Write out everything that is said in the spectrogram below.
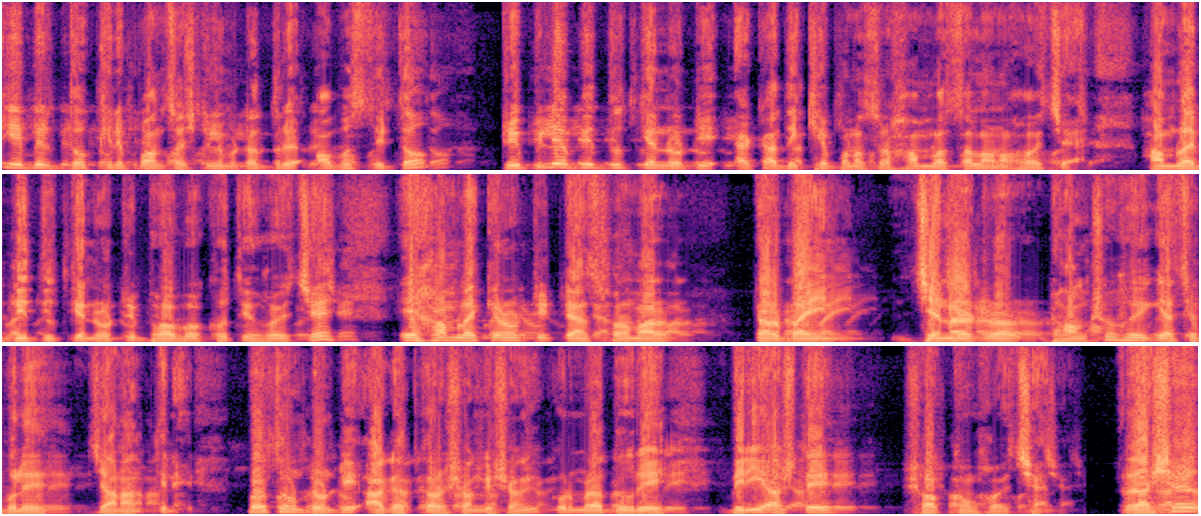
কেবের দক্ষিণে পঞ্চাশ কিলোমিটার দূরে অবস্থিত ট্রিপিলিয়া বিদ্যুৎ কেন্দ্রটি একাধিক ক্ষেপণাস্ত্র হামলা চালানো হয়েছে। হামলায় বিদ্যুৎ কেন্দ্রটি ভয়াবহ ক্ষতি হয়েছে। এই হামলায় কেন্দ্রটি ট্রান্সফরমার টারবাইন জেনারেটর ধ্বংস হয়ে গেছে বলে জানান তিনি। প্রথম ড্রোনটি আঘাত করার সঙ্গে সঙ্গে কর্মীরা দূরে বেরিয়ে আসতে সক্ষম হয়েছেন। রাশিয়া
